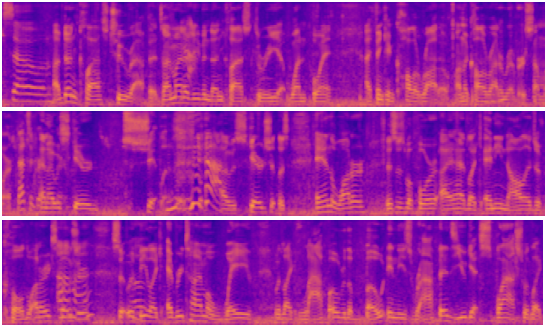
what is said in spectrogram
So I've done class two rapids. I might have even done class three at one point. I think in Colorado, on the Colorado River somewhere. That's a great And I was scared shitless. yeah. I was scared shitless. And the water, this is before I had like any knowledge of cold water exposure. Uh-huh. So it would be Oh. like every time a wave would like lap over the boat in these rapids, you get splashed with like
